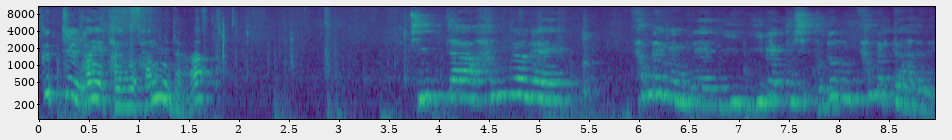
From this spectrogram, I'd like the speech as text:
끝을 향해 다가갑니다. 진짜 한 년에 300명 중에 299등 300등 하던 애.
